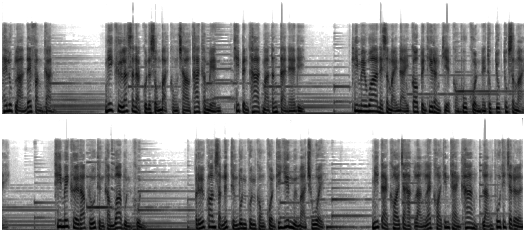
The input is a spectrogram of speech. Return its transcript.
ให้ลูกหลานได้ฟังกัน นี่คือลักษณะคุณสมบัติของชาวท่าเขมรที่เป็นทาสมาตั้งแต่ในอดีตที่ไม่ว่าในสมัยไหนก็เป็นที่รังเกียจของผู้คนในทุกยุคทุกสมัย ที่ไม่เคยรับรู้ถึงคำว่าบุญคุณ หรือความสำนึกถึงบุญคุณของคนที่ยื่นมือมาช่วย มีแต่คอยจะหักหลังและคอยทิ่มแทงข้างหลังผู้ที่เจริญ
